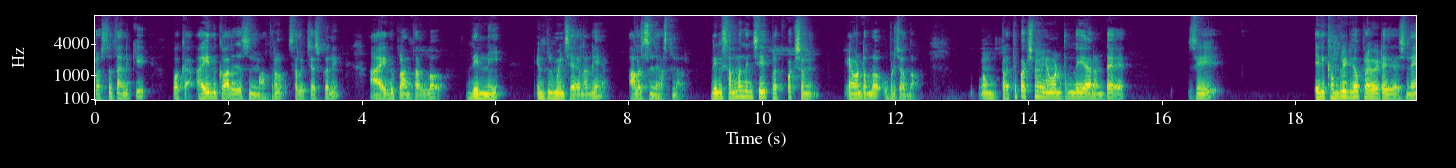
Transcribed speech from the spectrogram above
ప్రస్తుతానికి ఒక ఐదు కాలేజెస్ని మాత్రం సెలెక్ట్ చేసుకొని ఆ ఐదు ప్రాంతాల్లో దీన్ని ఇంప్లిమెంట్ చేయాలని ఆలోచన చేస్తున్నారు. దీనికి సంబంధించి ప్రతిపక్షం ఏమంటుందో ఇప్పుడు చూద్దాం. ప్రతిపక్షం ఏమంటుంది అని అంటే ఇది కంప్లీట్గా ప్రైవేటైజేషనే.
